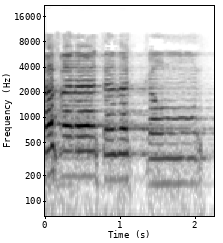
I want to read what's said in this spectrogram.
أفلا تذكرون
